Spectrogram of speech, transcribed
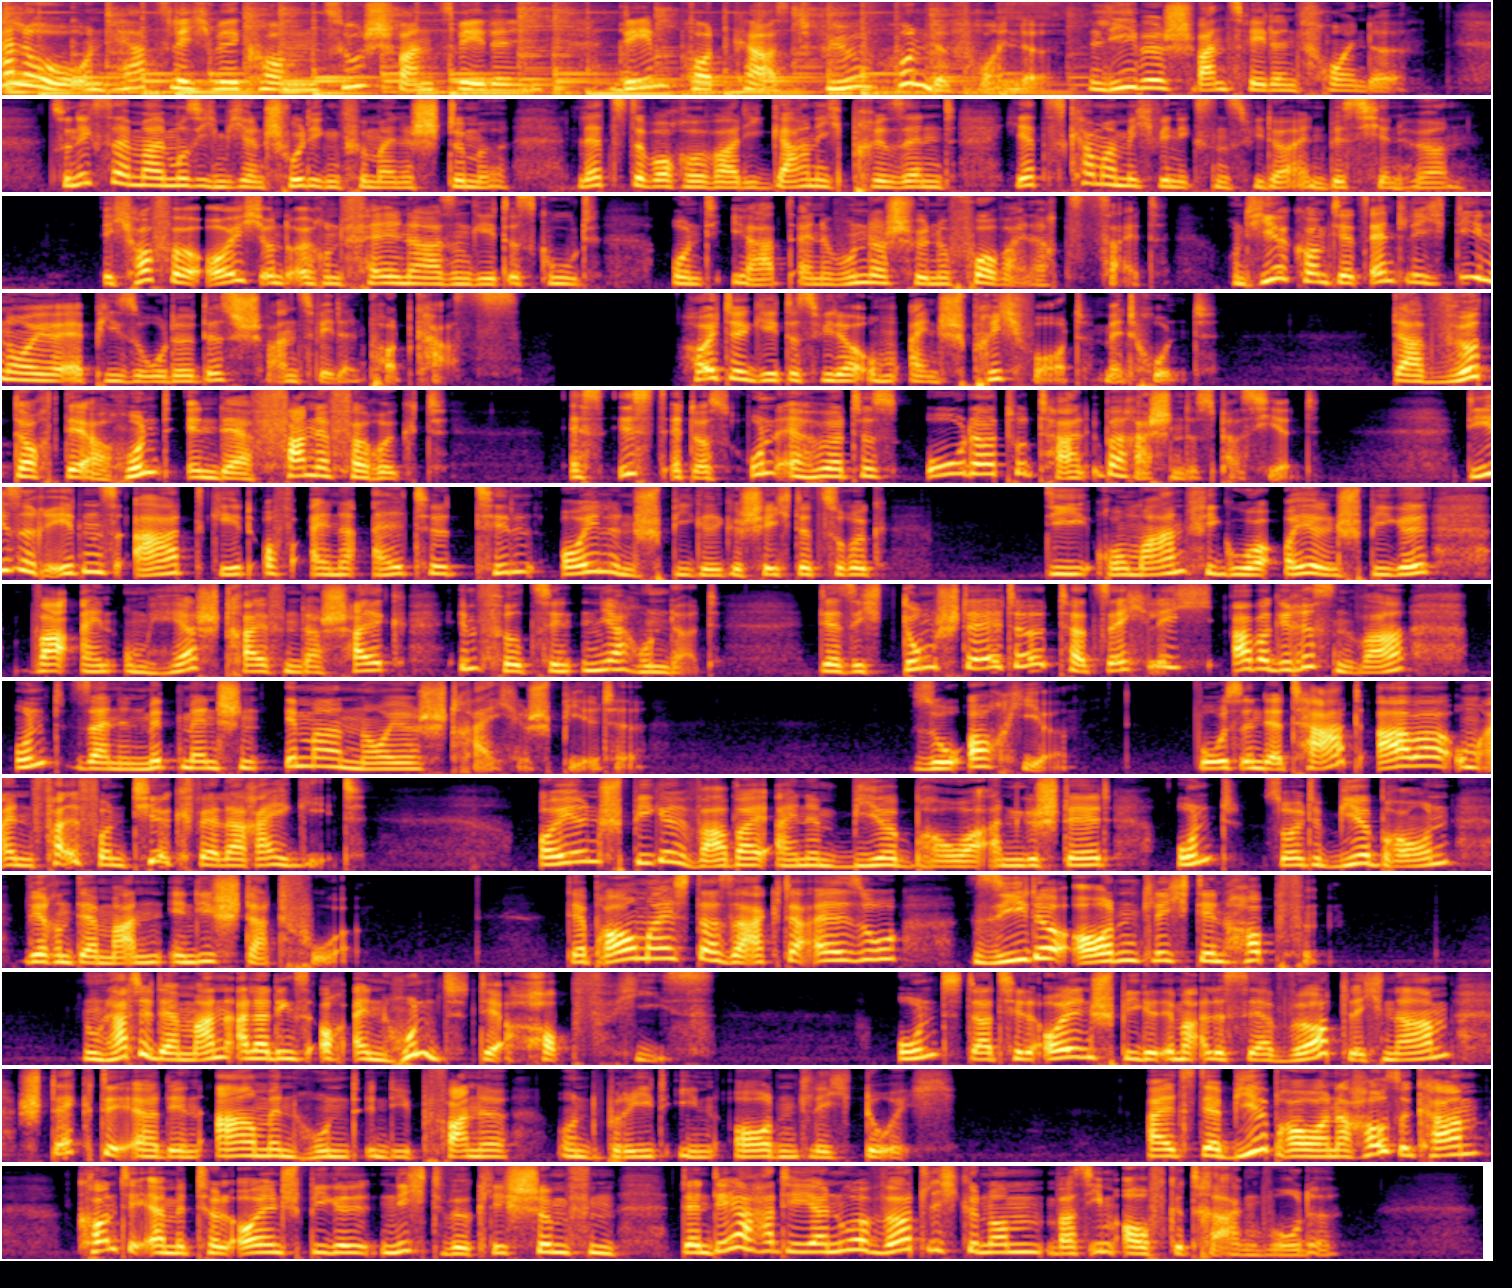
Hallo und herzlich willkommen zu Schwanzwedeln, dem Podcast für Hundefreunde. Liebe Schwanzwedeln-Freunde, Zunächst einmal muss ich mich entschuldigen für meine Stimme. Letzte Woche war die gar nicht präsent. Jetzt kann man mich wenigstens wieder ein bisschen hören. Ich hoffe, euch und euren Fellnasen geht es gut und ihr habt eine wunderschöne Vorweihnachtszeit. Und hier kommt jetzt endlich die neue Episode des Schwanzwedeln Podcasts. Heute geht es wieder um ein Sprichwort mit Hund. Da wird doch der Hund in der Pfanne verrückt. Es ist etwas Unerhörtes oder total Überraschendes passiert. Diese Redensart geht auf eine alte Till-Eulenspiegel-Geschichte zurück. Die Romanfigur Eulenspiegel war ein umherstreifender Schalk im 14. Jahrhundert der sich dumm stellte, tatsächlich aber gerissen war und seinen Mitmenschen immer neue Streiche spielte. So auch hier, wo es in der Tat aber um einen Fall von Tierquälerei geht. Eulenspiegel war bei einem Bierbrauer angestellt und sollte Bier brauen, während der Mann in die Stadt fuhr. Der Braumeister sagte also, siede ordentlich den Hopfen. Nun hatte der Mann allerdings auch einen Hund, der Hopf hieß. Und da Till Eulenspiegel immer alles sehr wörtlich nahm, steckte er den armen Hund in die Pfanne und briet ihn ordentlich durch. Als der Bierbrauer nach Hause kam, konnte er mit Till Eulenspiegel nicht wirklich schimpfen, denn der hatte ja nur wörtlich genommen, was ihm aufgetragen wurde.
